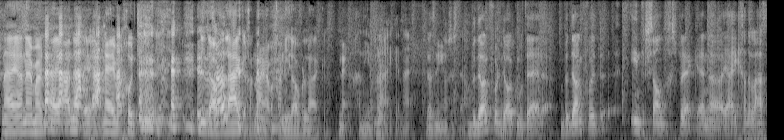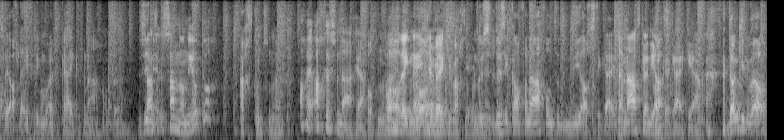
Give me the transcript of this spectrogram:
Nee, ja, nee, maar, nee, ja, nee, ja, nee, maar goed. Niet zo? over lijken. gaan. Nou ja, we gaan niet over lijken. nee, we gaan niet op lijken. Nee, dat is niet onze stijl. Bedankt voor de documentaire. Bedankt voor het eh, interessante gesprek. En eh, ja, ik ga de laatste twee afleveringen maar even kijken vanavond. eh zin Staan, in. staan er nog niet op, toch? Acht komt vandaag. Oh ja, acht is vandaag, ja. Volgende, Volgende week negen. Nog een weekje wachten voor Dus, negen. dus ik kan vanavond die achtste kijken. Vanavond kunnen die achter kijken, ja. Dank jullie wel.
